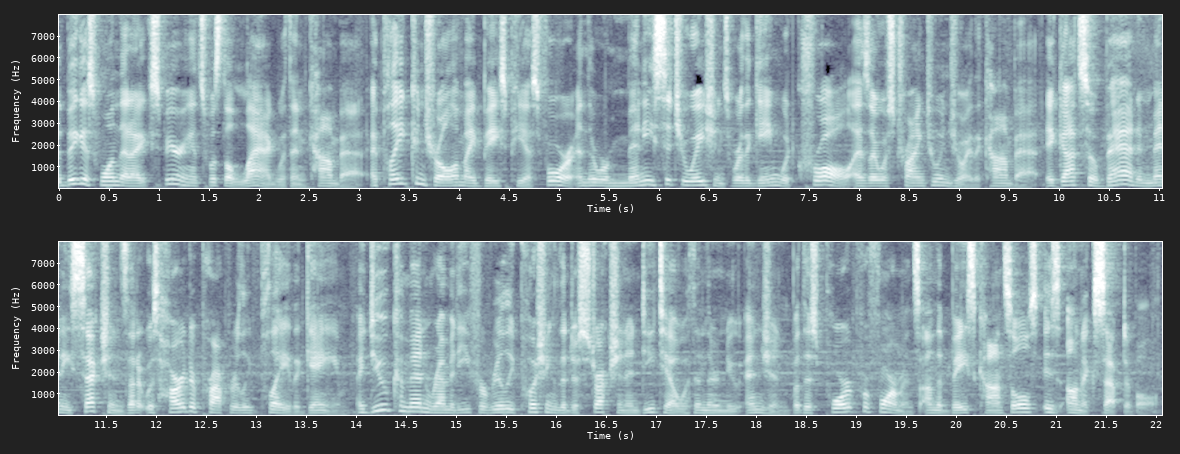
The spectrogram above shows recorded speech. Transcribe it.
The biggest one that I experienced was the lag within combat. I played Control on my base PS4 and there were many situations where the game would crawl as I was trying to enjoy the combat. It got so bad in many sections that it was hard to properly play the game. I do commend Remedy for really pushing the destruction and detail within their new engine, but this poor performance on the base consoles is unacceptable.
